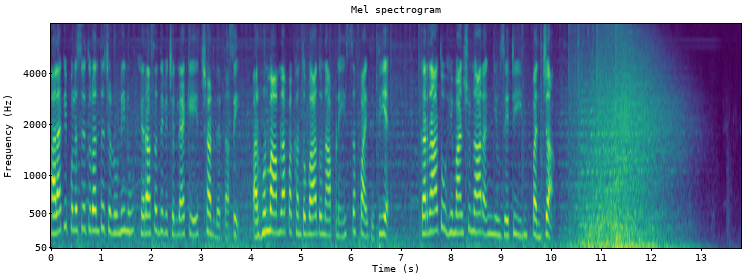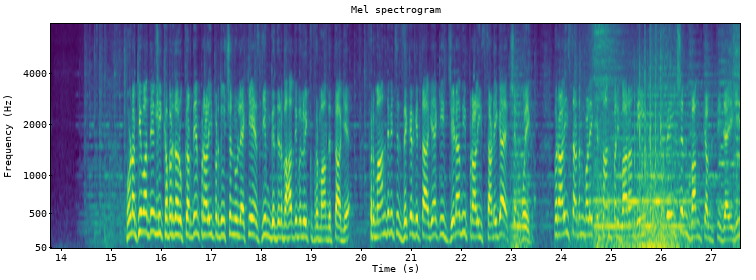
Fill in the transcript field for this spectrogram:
ਹਾਲਾਂਕਿ ਪੁਲਿਸ ਨੇ ਤੁਰੰਤ ਚਰੂਨੀ ਨੂੰ ਹਿਰਾਸਤ ਦੇ ਵਿੱਚ ਲੈ ਕੇ ਛੱਡ ਦਿੱਤਾ ਸੀ। ਪਰ ਹੁਣ ਮਾਮਲਾ ਪੱਖਣ ਤੋਂ ਬਾਅਦ ਉਹਨਾਂ ਆਪਣੀ ਸਫ਼ਾਈ ਦਿੱਤੀ ਹੈ। ਕਰਨਾਲ ਤੋਂ ਹਿਮਾਂਸ਼ੂ ਨਾਰੰਗ, ਨਿਊਜ਼ 18 ਪੰਜਾਬ। ਹੁਣ ਅੱਗੇ ਵਧਦੇ ਹਾਂ, ਅਗਲੀ ਖਬਰ ਦਾ ਰੁਖ ਕਰਦੇ ਹਾਂ। ਪਰਾਲੀ ਪ੍ਰਦੂਸ਼ਣ ਨੂੰ ਲੈ ਕੇ ਐਸਡੀਐਮ ਗਿੱਦੜਬਾਹਾ ਦੇ ਵੱਲੋਂ ਇੱਕ ਫਰਮਾਨ ਦਿੱਤਾ ਗਿਆ ਫਰਮਾਨ ਦੇ ਵਿੱਚ ਜ਼ਿਕਰ ਕੀਤਾ ਗਿਆ ਕਿ ਜਿਹੜਾ ਵੀ ਪਰਾਲੀ ਸਾੜੇਗਾ, ਐਕਸ਼ਨ ਹੋਏਗਾ। ਪਰਾਲੀ ਸਾੜਨ ਵਾਲੇ ਕਿਸਾਨ ਪਰਿਵਾਰਾਂ ਦੀ ਪੈਨਸ਼ਨ ਬੰਦ ਕਰ ਦਿੱਤੀ ਜਾਏਗੀ।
